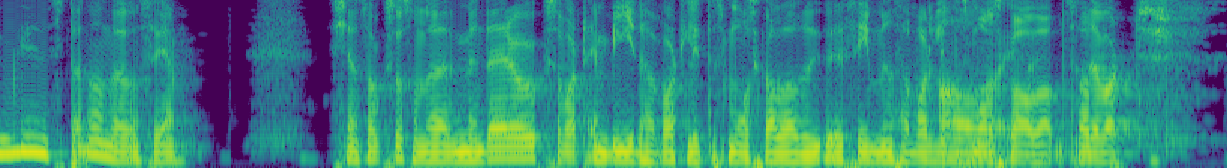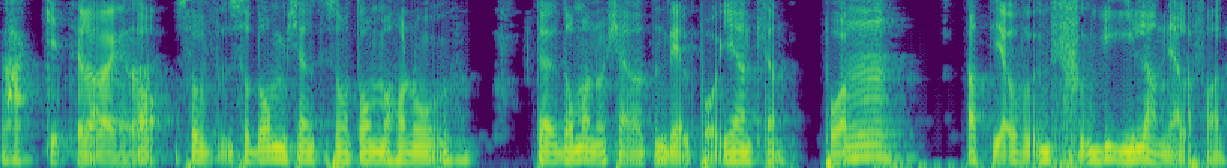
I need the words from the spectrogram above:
blir spännande att se. Känns också som det, men där har också varit, en bid har varit lite småskadad, Simmons har varit lite småskadad. exakt. Så det har varit hackigt hela vägen där. ja, så, så de känns det som att de har nog, de, har nog tjänat en del på egentligen. På att, Mm. att ja, f- vilan i alla fall.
